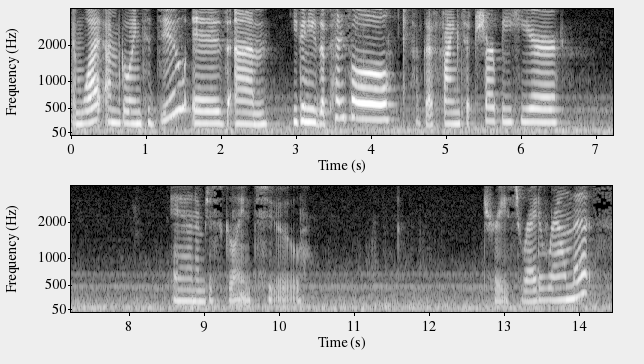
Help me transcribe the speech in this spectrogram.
And what I'm going to do is, um, you can use a pencil. I've got a fine tip Sharpie here. And I'm just going to trace right around this.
